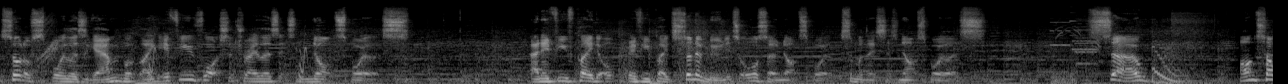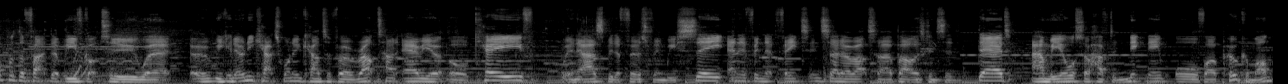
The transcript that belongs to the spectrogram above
sort of spoilers again, but like if you've watched the trailers, it's not spoilers. And if you've played if you played Sun and Moon, it's also not spoilers. Some of this is not spoilers. So, on top of the fact that we've got to, uh, we can only catch one encounter for a route town area or cave, and it has to be the first thing we see. Anything that faints inside or outside our battle is considered dead, and we also have to nickname all of our Pokemon.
